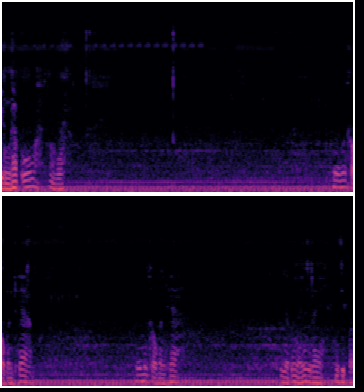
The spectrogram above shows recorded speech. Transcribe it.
ดึงครับ โอ้โหโอ้มันเข่ากันแท้คบโอ้มันเข่ากันแท้อย่าไปไหนสิไรนี่สิไป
